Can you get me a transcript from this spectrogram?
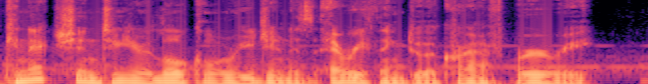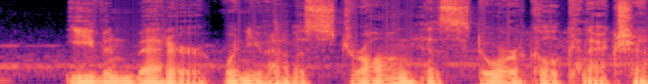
Connection to your local region is everything to a craft brewery. Even better when you have a strong historical connection.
